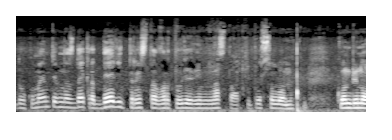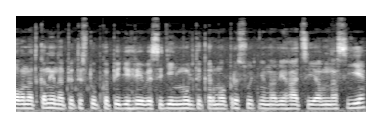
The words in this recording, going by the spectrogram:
документи в нас декра. 9300 вартує він на старті по салону. Комбінована тканина, п'ятиступка підігріви сидінь, мультикермо присутні, навігація в нас є.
